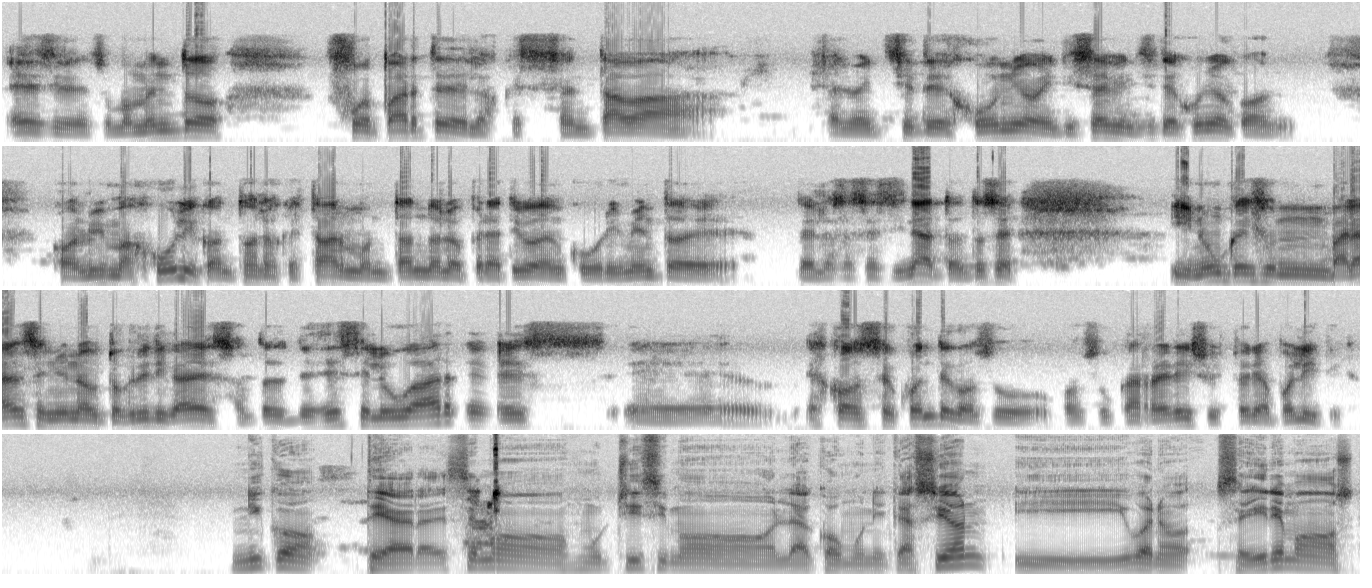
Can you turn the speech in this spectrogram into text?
Es decir, en su momento fue parte de los que se sentaba el 27 de junio, 26, 27 de junio con, con Luis Majul y con todos los que estaban montando el operativo de encubrimiento de, de los asesinatos. Entonces, y nunca hizo un balance ni una autocrítica de eso. Entonces, desde ese lugar es, eh, es consecuente con su, con su carrera y su historia política. Nico, te agradecemos muchísimo la comunicación y bueno, seguiremos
